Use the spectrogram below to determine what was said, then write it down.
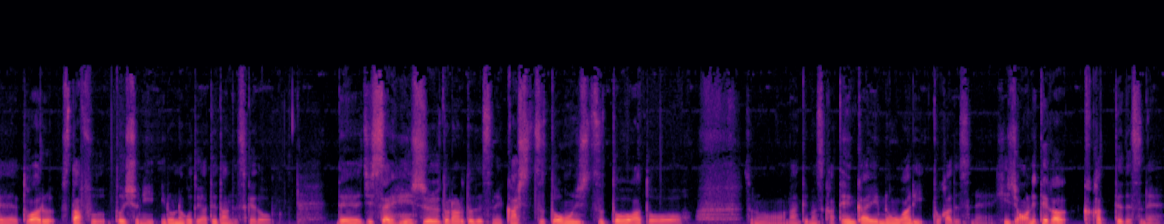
えーとあるスタッフと一緒にいろんなことやってたんですけどで実際編集となるとですね画質と音質とあとその何て言いますか展開の割とかですね非常に手がかかってですね、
